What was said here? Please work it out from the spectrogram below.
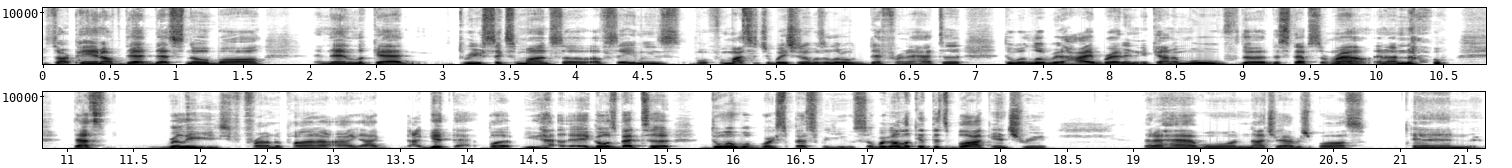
start paying off debt, that snowball, and then look at three to six months of, of, savings. But for my situation, it was a little different. I had to do a little bit hybrid and kind of move the the steps around. And I know that's really frowned upon. I, I, I get that, but you ha- it goes back to doing what works best for you. So we're gonna look at this block entry that I have on Not Your Average Boss, and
